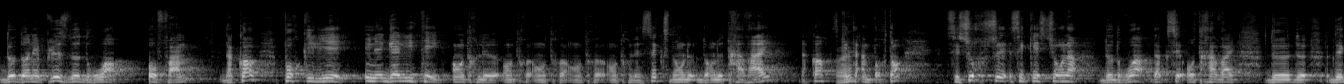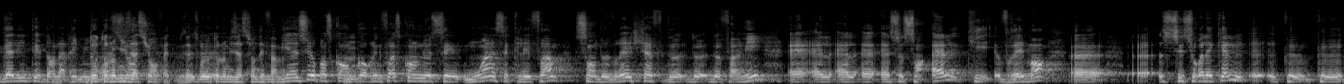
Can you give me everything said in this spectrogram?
de donner plus de droits aux femmes D'accord? Pour qu'il y ait une égalité entre, le, entre, entre, entre, entre les sexes dans le, dans le travail, d'accord? Ce qui est important. C'est sur ces, ces questions-là de droit d'accès au travail, d'égalité de, de, dans la rémunération. D'autonomisation, en fait. Vous êtes pour l'autonomisation des femmes. Bien sûr, parce qu'encore mmh. une fois, ce qu'on ne sait moins, c'est que les femmes sont de vrais chefs de, de famille. Et elles, elles, elles, elles, ce sont elles qui, vraiment, euh, c'est sur lesquelles euh, que, que,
